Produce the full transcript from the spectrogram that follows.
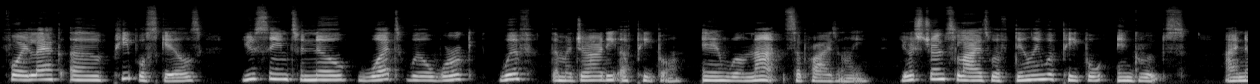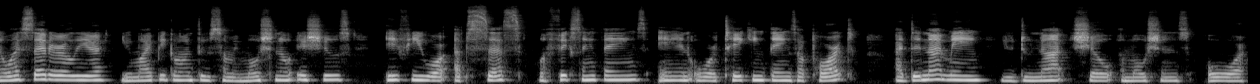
For a lack of people skills, you seem to know what will work with the majority of people and will not, surprisingly. Your strength lies with dealing with people in groups. I know I said earlier you might be going through some emotional issues if you are obsessed with fixing things and or taking things apart. I did not mean you do not show emotions or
